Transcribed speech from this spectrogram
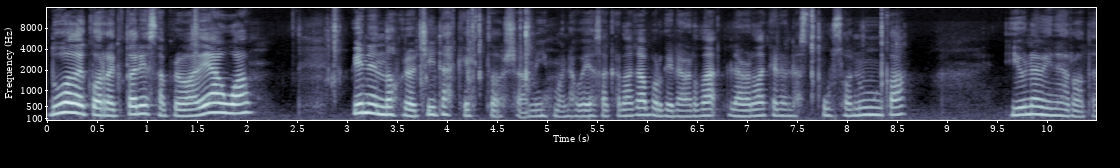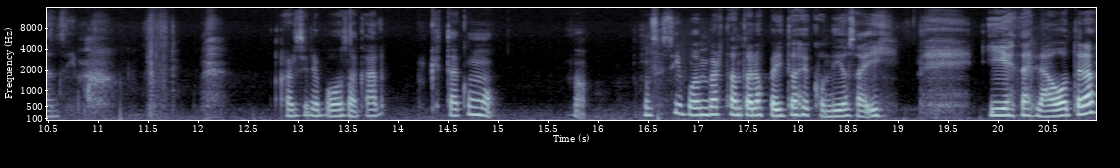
Dúo de correctores a prueba de agua. Vienen dos brochitas que esto ya mismo las voy a sacar de acá porque la verdad, la verdad que no las uso nunca. Y una viene rota encima. A ver si le puedo sacar. Que está como... No. No sé si pueden ver tanto los pelitos escondidos ahí. Y esta es la otra.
